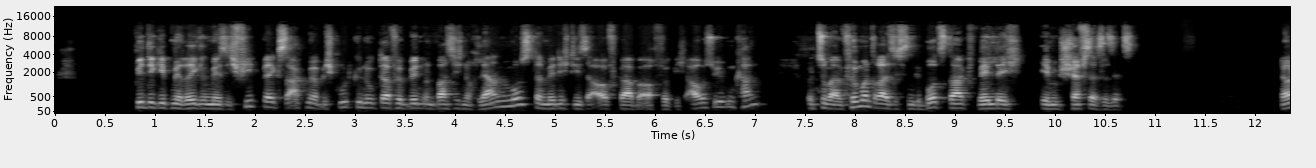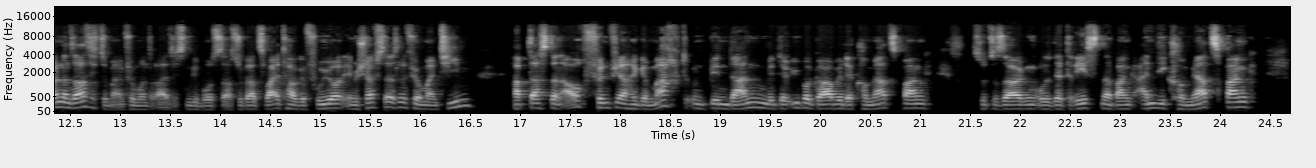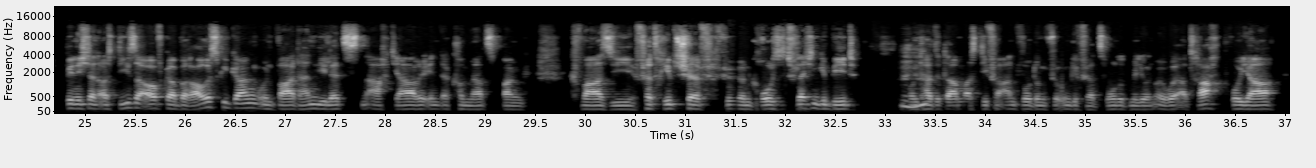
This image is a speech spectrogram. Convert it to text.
Bitte gib mir regelmäßig Feedback, sag mir, ob ich gut genug dafür bin und was ich noch lernen muss, damit ich diese Aufgabe auch wirklich ausüben kann. Und zu meinem 35. Geburtstag will ich im Chefsessel sitzen. Ja, und dann saß ich zu meinem 35. Geburtstag, sogar zwei Tage früher im Chefsessel für mein Team, habe das dann auch fünf Jahre gemacht und bin dann mit der Übergabe der Commerzbank sozusagen oder der Dresdner Bank an die Commerzbank bin ich dann aus dieser Aufgabe rausgegangen und war dann die letzten acht Jahre in der Commerzbank quasi Vertriebschef für ein großes Flächengebiet mhm. und hatte damals die Verantwortung für ungefähr 200 Millionen Euro Ertrag pro Jahr,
